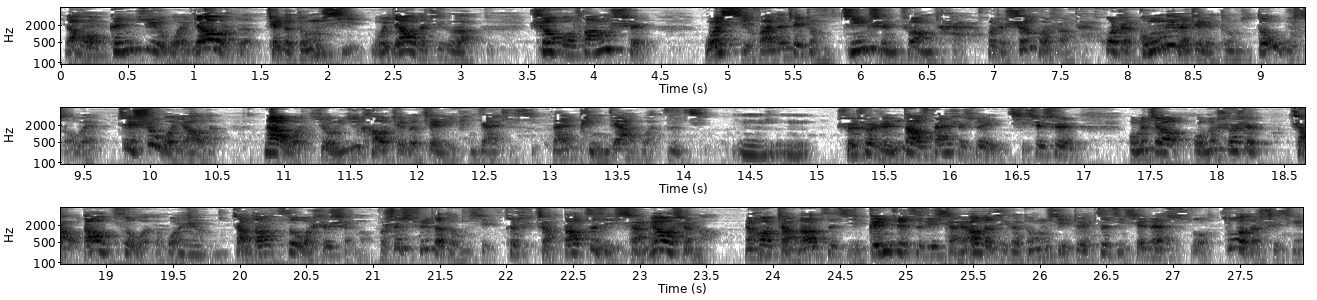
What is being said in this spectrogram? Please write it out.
然后根据我要的这个东西，我要的这个生活方式，我喜欢的这种精神状态或者生活状态或者功利的这个东西都无所谓，这是我要的。那我就依靠这个建立评价体系来评价我自己。嗯嗯。所以说，人到三十岁，其实是我们叫我们说是找到自我的过程。找到自我是什么？不是虚的东西，就是找到自己想要什么，然后找到自己根据自己想要的这个东西，对自己现在所做的事情、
